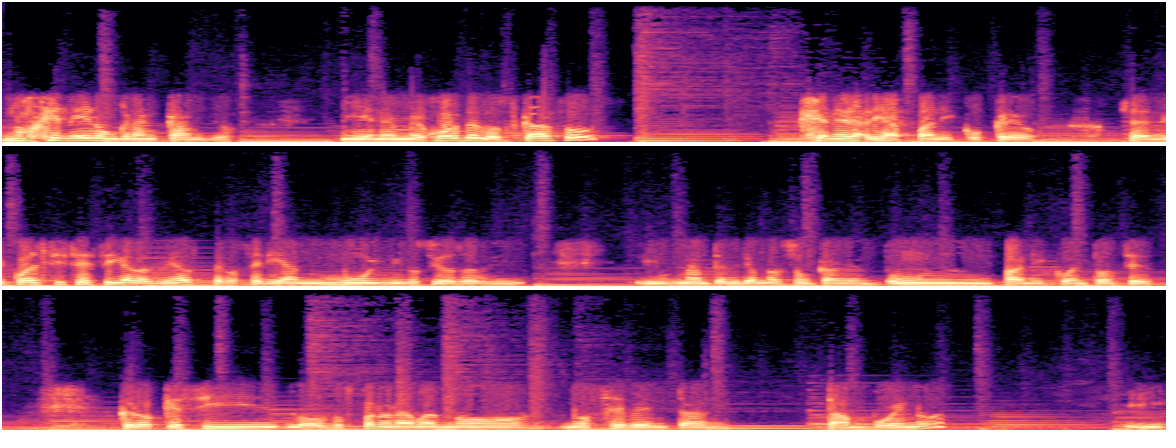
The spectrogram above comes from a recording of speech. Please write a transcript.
no genera un gran cambio. Y en el mejor de los casos, generaría pánico, creo. O sea, en el cual sí se sigan las medidas, pero serían muy minuciosas y, mantendría más un, un pánico. Entonces, creo que sí, los dos panoramas no, no se ven tan, tan buenos. Y,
